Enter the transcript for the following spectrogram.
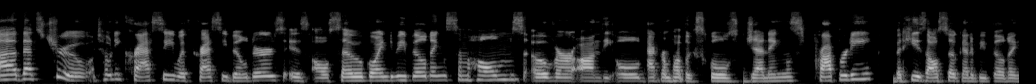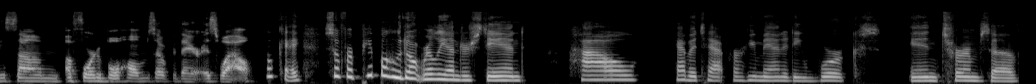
Uh, that's true. Tony Crassy with Crassy Builders is also going to be building some homes over on the old Akron Public Schools Jennings property, but he's also going to be building some affordable homes over there as well. Okay. So, for people who don't really understand how Habitat for Humanity works in terms of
